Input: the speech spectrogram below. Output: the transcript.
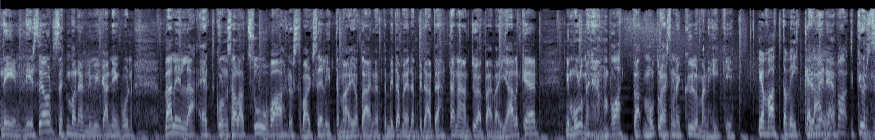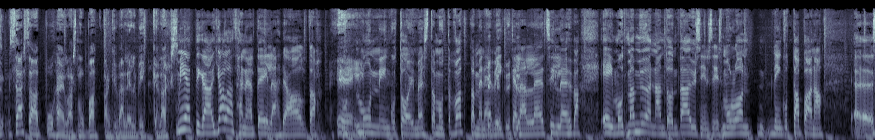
Niin, niin se on semmoinen, mikä niin kuin välillä, että kun sä alat suu vaahdossa vaikka selittämään jotain, että mitä meidän pitää tehdä tänään työpäivän jälkeen, niin mulla menee vatta, mulla tulee semmoinen kylmän hiki. Ja vatta Kyllä, vikkelää. menee, va- kyllä sä saat puheillas mun vattankin välillä vikkeläksi. Miettikää, jalat häneltä ei lähde alta Ei. mun niinku toimesta, mutta vatta menee vikkelälle, et silleen hyvä. Ei, mutta mä myönnän ton täysin, siis mulla on niinku tapana äh,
